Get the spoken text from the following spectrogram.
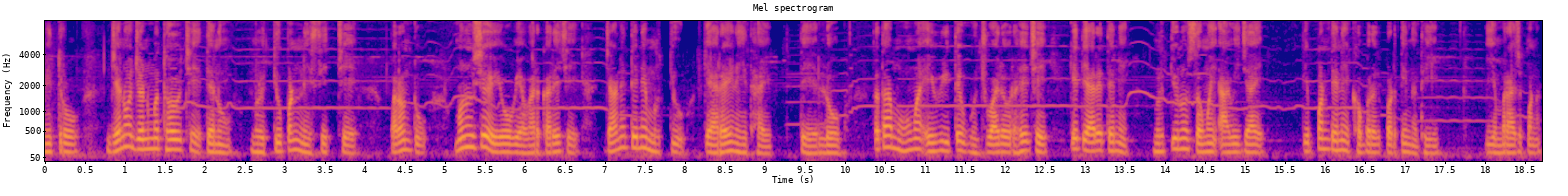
મિત્રો, જેનો જન્મ થયો છે તેનું મૃત્યુ પણ નિશ્ચિત છે. પરંતુ મનુષ્ય એવો વ્યવહાર કરે છે, જાણે તેને મૃત્યુ ક્યારેય નહીં થાય. તે લોભ તથા મોહમાં એવી રીતે ગૂંચવાયેલો રહે છે કે ત્યારે તેને મૃત્યુનો સમય આવી જાય, તે પણ તેને ખબર જ પડતી નથી. યમરાજ પણ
